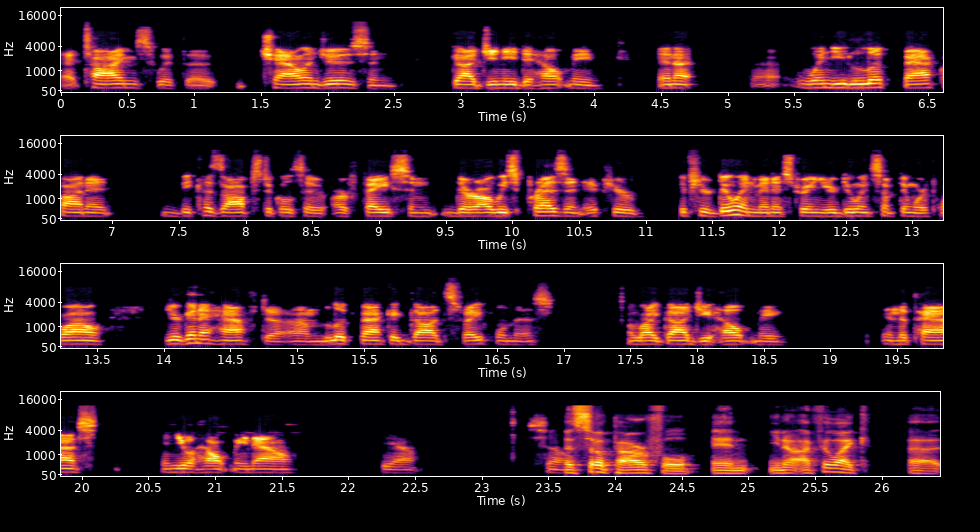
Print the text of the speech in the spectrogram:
at times with the challenges, and God, you need to help me. And I, uh, when you look back on it, because obstacles are, are faced and they're always present. If you're if you're doing ministry and you're doing something worthwhile, you're going to have to um, look back at God's faithfulness. Like God, you helped me in the past, and you'll help me now. Yeah. So it's so powerful, and you know, I feel like uh,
